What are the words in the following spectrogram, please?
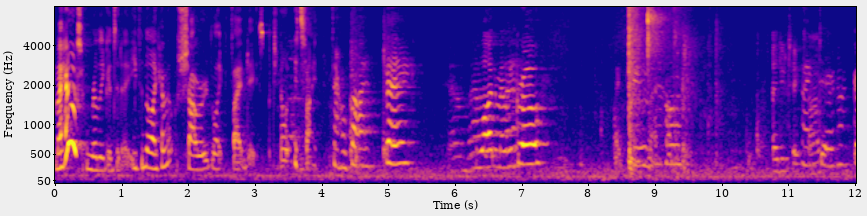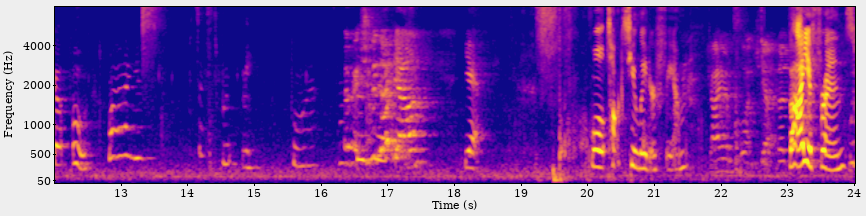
My hair looks really good today, even though I haven't showered like five days. But you know what? It's fine. Down by the bay, watermelon grow. I do my home. I do I dare not go. Oh, why are you obsessed with me, boy? Okay, should we go down? Yeah. We'll talk to you later, fam. Giant's lunch. Yeah, that's. Bye, you friends.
